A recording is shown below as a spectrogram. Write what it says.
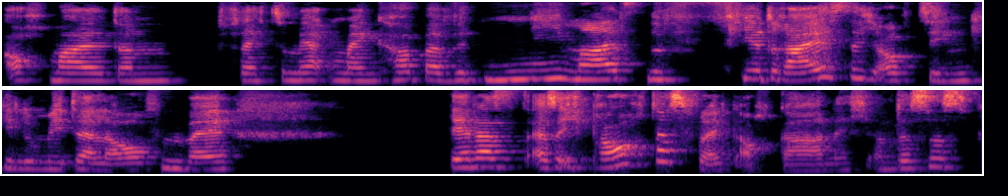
auch mal dann vielleicht zu merken, mein Körper wird niemals eine 4,30 auf 10 Kilometer laufen, weil der das, also ich brauche das vielleicht auch gar nicht. Und das ist,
